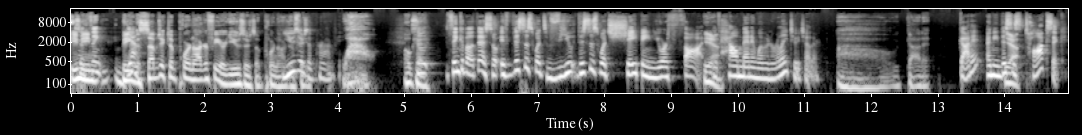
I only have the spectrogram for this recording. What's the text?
you So mean think- being yeah. the subject of pornography or users of pornography? Users of pornography. Wow. Okay. So think about this. So if this is what's view, this is what's shaping your thought Yeah. of how men and women relate to each other. Oh, got it. Got it? I mean, this Yeah. is toxic.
